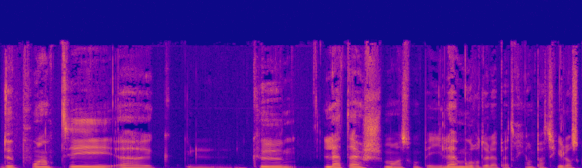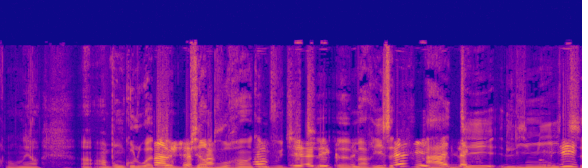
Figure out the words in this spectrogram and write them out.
de pointer euh, que l'attachement à son pays, l'amour de la patrie, en particulier lorsque l'on est un, bon Gaulois ah, bien, bourrin, comme vous dites, euh, Marise, a des limites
